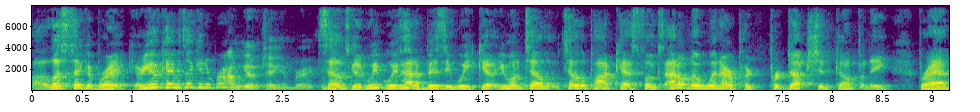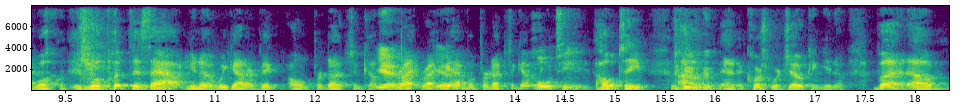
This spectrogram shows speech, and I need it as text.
uh, let's take a break. Are you okay with taking a break? I'm good with taking a break. Sounds good. We, we've had a busy week. Uh, you want to tell tell the podcast folks? I don't know when our pr- production company, Brad, will will put this out. You know, we got our big own production company, Yeah, right? Right. We have a production company. Whole team. A whole team. Um, and of course, we're joking, you know. But um,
